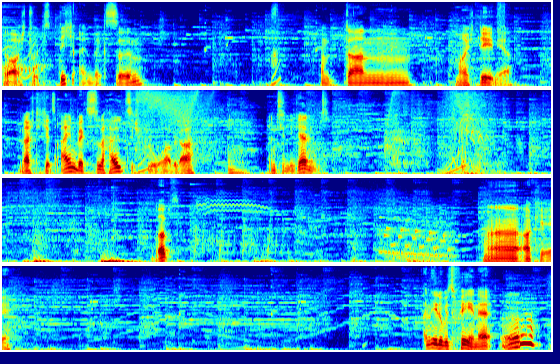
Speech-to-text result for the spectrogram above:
ja, ich tue jetzt dich einwechseln. Und dann mache ich den ja. Vielleicht ich jetzt einwechsel, heilt sich Flora wieder. Intelligent. Ups. Äh, okay. Ah, nee, du bist Fee, ne? Äh.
